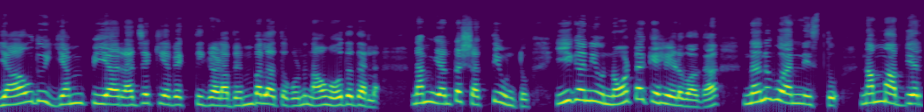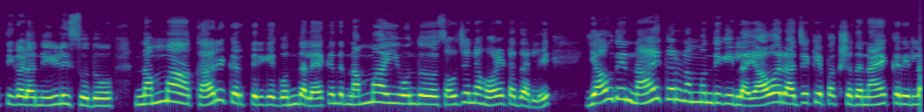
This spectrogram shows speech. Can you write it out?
ಯಾವುದು ಎಂ ಪಿಯ ರಾಜಕೀಯ ವ್ಯಕ್ತಿಗಳ ಬೆಂಬಲ ತಗೊಂಡು ನಾವು ಹೋದದಲ್ಲ ನಮಗೆ ಅಂತ ಶಕ್ತಿ ಉಂಟು. ಈಗ ನೀವು ನೋಟಕ್ಕೆ ಹೇಳುವಾಗ ನನಗೂ ಅನ್ನಿಸ್ತು, ನಮ್ಮ ಅಭ್ಯರ್ಥಿಗಳನ್ನು ಇಳಿಸುವುದು, ನಮ್ಮ ಕಾರ್ಯಕರ್ತರಿಗೆ ಗೊಂದಲ. ಯಾಕೆಂದರೆ ನಮ್ಮ ಈ ಒಂದು ಸೌಜನ್ಯ ಹೋರಾಟದಲ್ಲಿ ಯಾವುದೇ ನಾಯಕರು ನಮ್ಮೊಂದಿಗೆ ಇಲ್ಲ. ಯಾವ ರಾಜಕೀಯ ಪಕ್ಷದ ನಾಯಕರಿಲ್ಲ,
